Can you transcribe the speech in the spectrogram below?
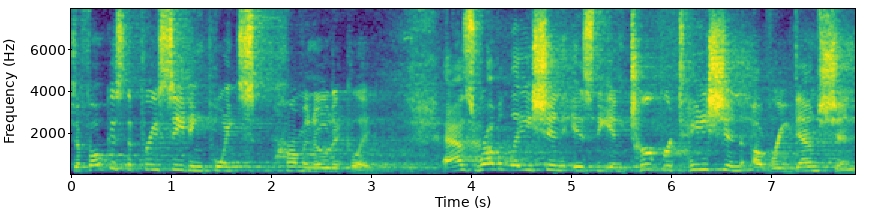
to focus the preceding points hermeneutically. As revelation is the interpretation of redemption,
